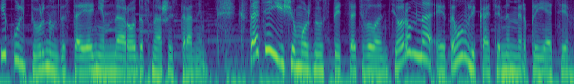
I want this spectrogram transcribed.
и культурным достоянием народов нашей страны. Кстати, еще можно успеть стать волонтером на этом увлекательном мероприятии.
